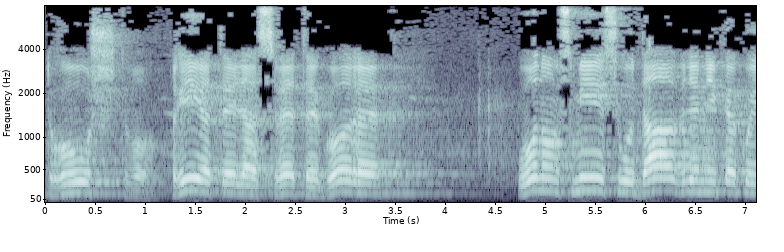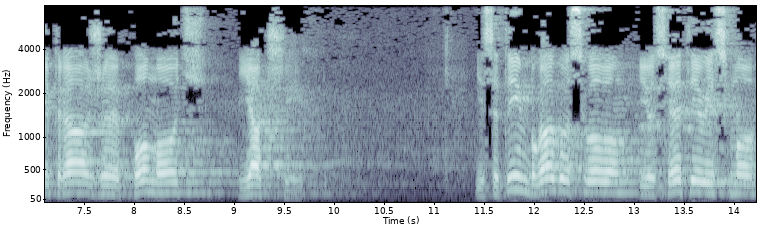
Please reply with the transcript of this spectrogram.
društvo prijatelja Svete Gore, u onom smislu davljenika koji traže pomoć jačih. I sa tim blagoslovom i osjetili smo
